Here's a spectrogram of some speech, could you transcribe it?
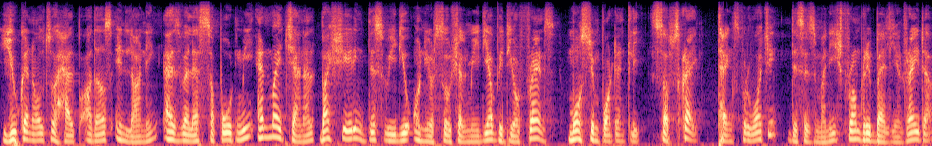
You can also help others in learning as well as support me and my channel by sharing this video on your social media with your friends. Most importantly, subscribe. Thanks for watching. This is Manish from Rebellion Rider.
